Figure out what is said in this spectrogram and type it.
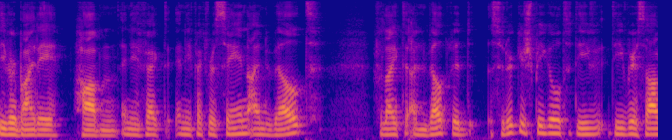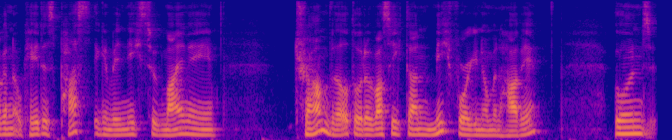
die wir beide haben. In Effekt, in Effekt wir sehen eine Welt, vielleicht eine Welt wird zurückgespiegelt, die, die wir sagen, okay, das passt irgendwie nicht zu meiner Traumwelt oder was ich dann mich vorgenommen habe. Und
